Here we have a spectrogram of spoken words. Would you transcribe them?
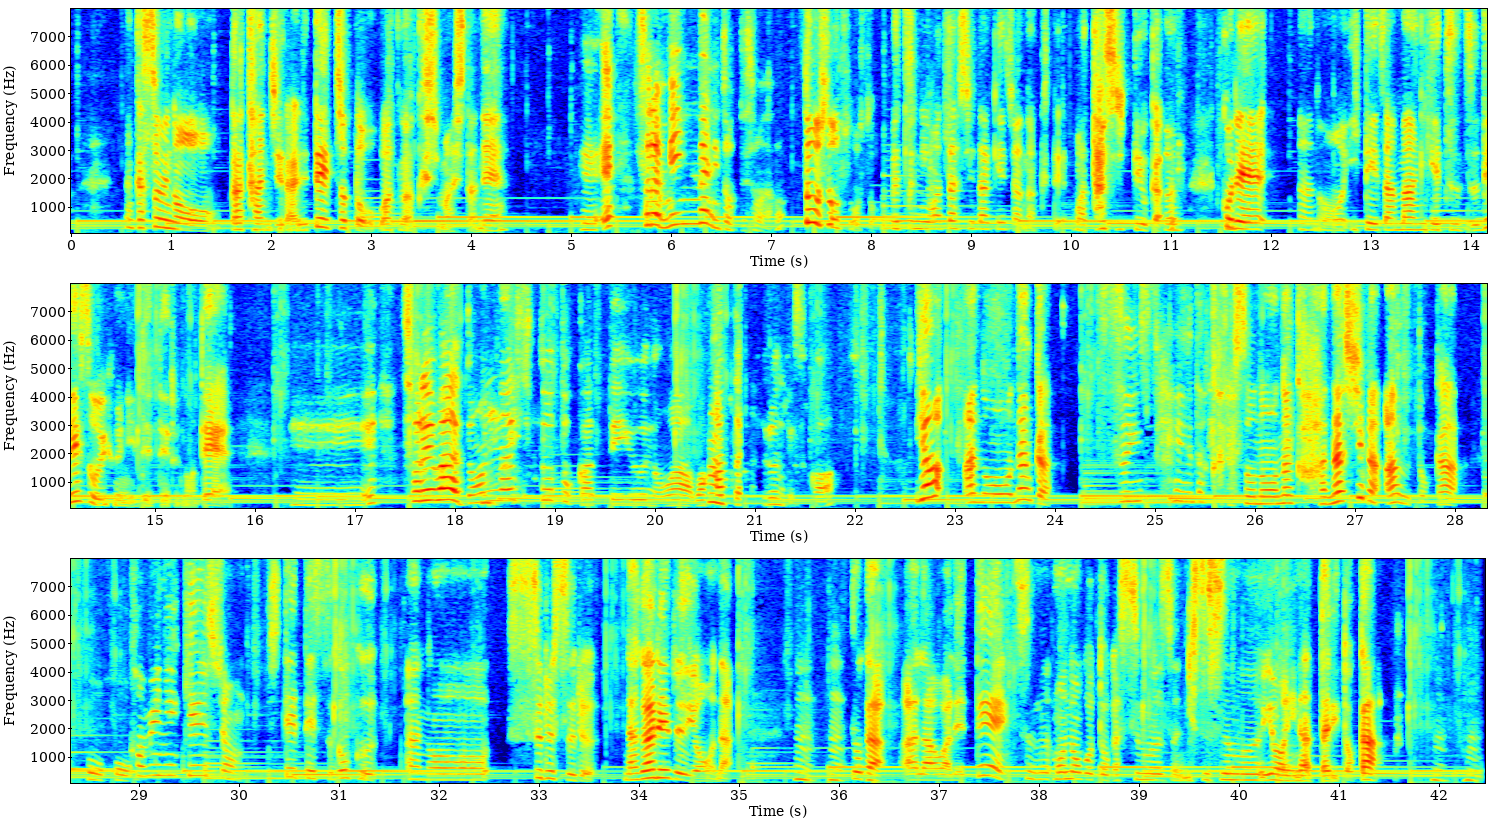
なんかそういうのが感じられてちょっとワクワクしましたね。ええそれはみんなにとってそうなの？そうそうそうそう別に私だけじゃなくて私っていうか、うん、これあの伊手座満月図でそういう風に出てるので。へえそれはどんな人とかっていうのは分かったりするんですか？いやあのなんか彗星だからそのなんか話が合うとかコミュニケーションしててすごくあのスルスル流れるようなう。うんうん。人が現れてスム物事がスムーズに進むようになったりとかうんうん。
